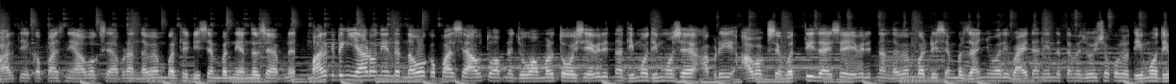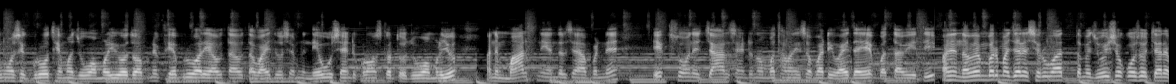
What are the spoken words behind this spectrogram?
ભારતીય કપાસની આવક છે આપણા નવેમ્બરથી ડિસેમ્બરની અંદર છે આપણે. માર્કેટિંગ યાર્ડોની અંદર નવો કપાસ છે, આવતો આપણે જોવા મળતો હોય છે. એવી રીતના ધીમો ધીમો છે આપણી આવક છે વધતી જાય છે. એવી રીતના નવેમ્બર, ડિસેમ્બર, જાન્યુઆરી વાયદાની અંદર તમે જોઈ શકો છો ધીમો ધીમો છે ગ્રોથ એમાં જોવા મળ્યો હતો. આપણે ફેબ્રુઆરી આવતા આવતા વાયદો છે આપણે નેવું સેન્ટ ક્રોસ કરતો જોવા મળ્યો. અને માર્ચની અંદર છે આપણને એકસો અને ચાર સેન્ટનો મથાળાની સપાટી વાયદા એ બતાવી હતી. અને નવેમ્બરમાં જ્યારે શરૂઆત તમે જોઈ શકો છો, ત્યારે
